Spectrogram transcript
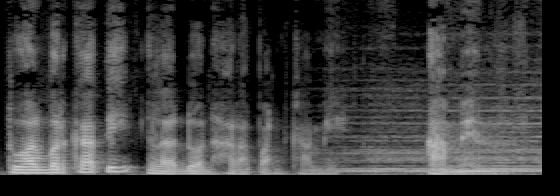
Tuhan berkati, inilah doa harapan kami. Amin.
